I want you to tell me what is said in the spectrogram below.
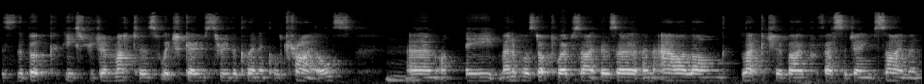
There's the book Estrogen Matters, which goes through the clinical trials. Um, on the Menopause Doctor website, there's a, an hour long lecture by Professor James Simon,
